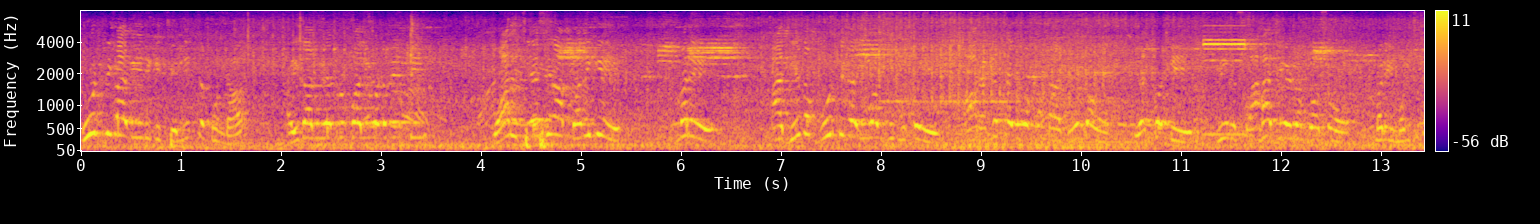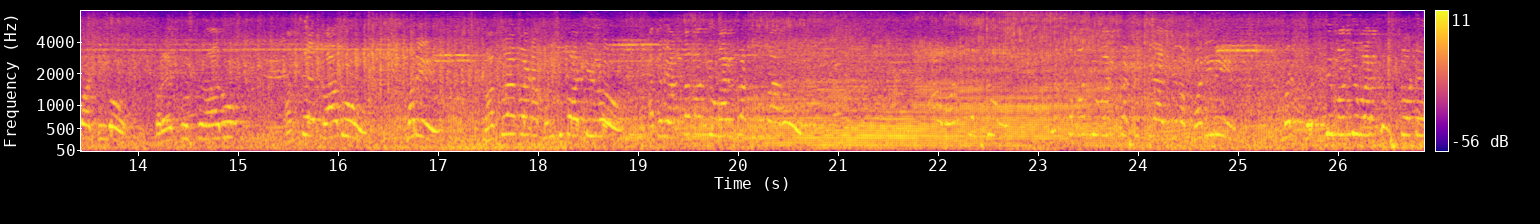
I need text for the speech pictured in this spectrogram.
పూర్తిగా వీరికి చెల్లించకుండా ఐదారు వేల రూపాయలు ఇవ్వడం ఏంటి? వారు చేసిన పనికి మరి ఆ జీతం పూర్తిగా ఇవ్వాల్సి ఉంటుంది. ఆ రకంగా ఇవ్వకుండా జీతం ఎక్కటి వీరు సలహా చేయడం కోసం మరి మున్సిపాలిటీలో ప్రయత్నిస్తున్నారు. అంతేకాదు మరి మద్రాపేట మున్సిపాలిటీలో అతను ఎంతమంది వర్కర్స్ ఉన్నారు? ఆ వర్కర్స్ ఎంతమంది వర్కర్స్ చేయాల్సిన పనిని మరి కొద్ది మంది వర్కర్స్ తోటి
